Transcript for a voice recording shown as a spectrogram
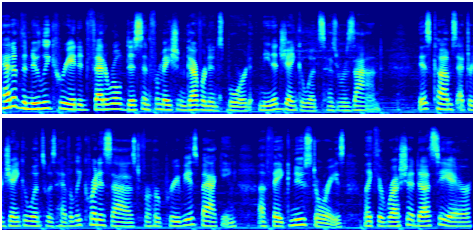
Head of the newly created Federal Disinformation Governance Board, Nina Jankowicz, has resigned. This comes after Jankowicz was heavily criticized for her previous backing of fake news stories like the Russia dossier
